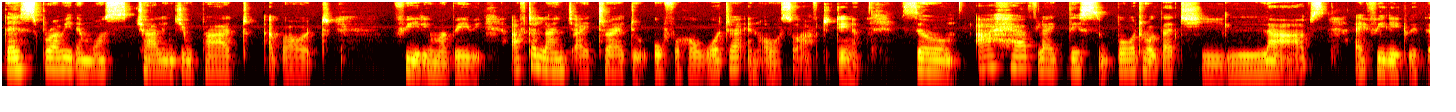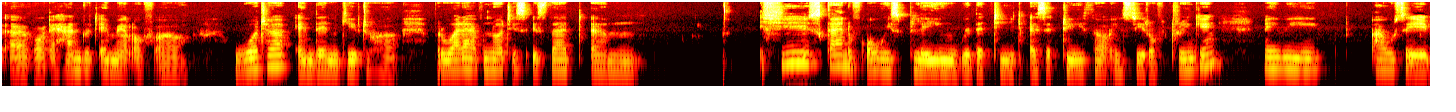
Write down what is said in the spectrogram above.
That's probably the most challenging part about feeding my baby. After lunch, I try to offer her water and also after dinner. So I have like this bottle that she loves. I fill it with about a hundred ml of uh, water and then give to her. But what I've noticed is that um, she's kind of always playing with the teeth as a teether instead of drinking. Maybe I would say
